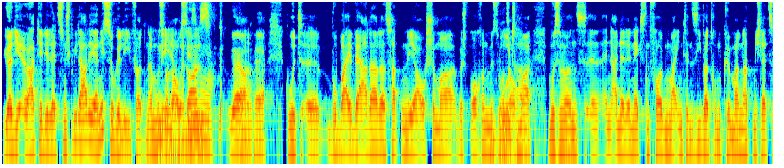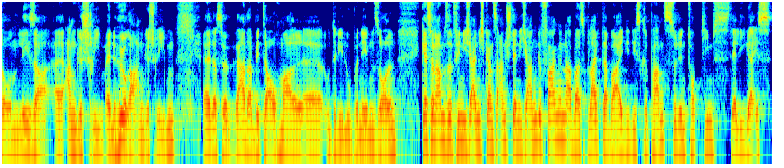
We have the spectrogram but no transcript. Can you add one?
Ja, die hat ja die letzten Spiele hat er ja nicht so geliefert, ne? muss nee, man auch sagen. Dieses, ja, ja, ja, gut. Äh, wobei Werder, das hatten wir ja auch schon mal besprochen, müssen wir uns auch mal, müssen wir uns äh, in einer der nächsten Folgen mal intensiver drum kümmern. Hat mich letzter ein Leser äh, angeschrieben, ein Hörer angeschrieben, äh, dass wir Werder bitte auch mal äh, unter die Lupe nehmen sollen. Gestern haben sie, finde ich, eigentlich ganz anständig angefangen, aber es bleibt dabei. Die Diskrepanz zu den Top-Teams der Liga ist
